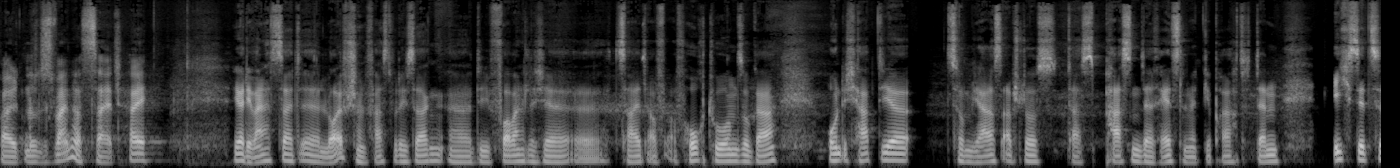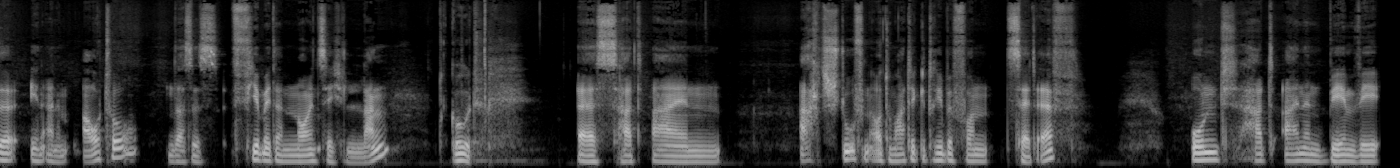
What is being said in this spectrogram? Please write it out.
bald nur das Weihnachtszeit. Hi. Ja, die Weihnachtszeit äh, läuft schon fast, würde ich sagen. Äh, die vorweihnachtliche äh, Zeit auf, auf Hochtouren sogar. Und ich habe dir zum Jahresabschluss das passende Rätsel mitgebracht, denn ich sitze in einem Auto, das ist 4,90 Meter lang. Gut. Es hat ein 8-Stufen-Automatikgetriebe von ZF und hat einen BMW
